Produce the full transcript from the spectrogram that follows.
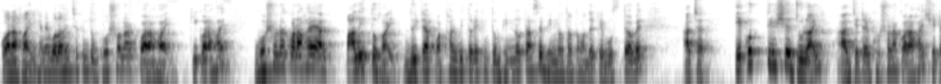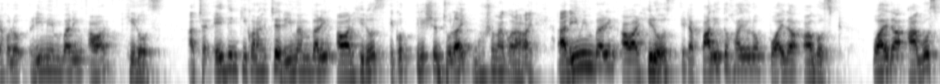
করা হয়? এখানে বলা হয়েছে কিন্তু ঘোষণা করা হয়। কি করা হয়? ঘোষণা করা হয় আর পালিত হয়। দুইটা কথার ভিতরে কিন্তু ভিন্নতা আছে, ভিন্নতা তোমাদেরকে বুঝতে হবে। আচ্ছা একত্রিশে জুলাই আর যেটা ঘোষণা করা হয় সেটা হলো রিমেম্বারিং আওয়ার হিরোজ আচ্ছা এই দিন কি করা হচ্ছে রিমেম্বারিং আওয়ার হিরোজ একত্রিশে জুলাই ঘোষণা করা হয়। আর রিমেম্বারিং আওয়ার হিরোজ এটা পালিত হয় হলো পয়লা আগস্ট। পয়লা আগস্ট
